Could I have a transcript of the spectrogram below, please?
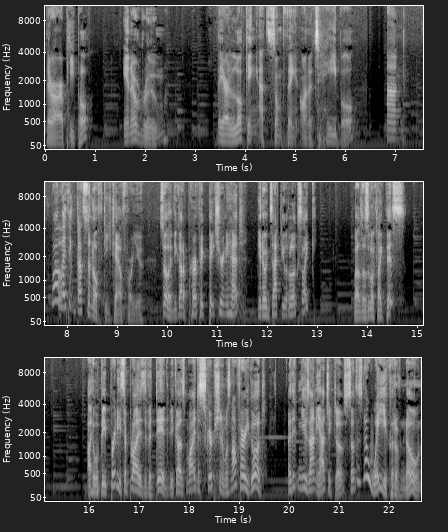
there are people in a room. They are looking at something on a table, and well, I think that's enough detail for you. So, have you got a perfect picture in your head? You know exactly what it looks like? Well, does it look like this? I would be pretty surprised if it did, because my description was not very good. I didn't use any adjectives, so there's no way you could have known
